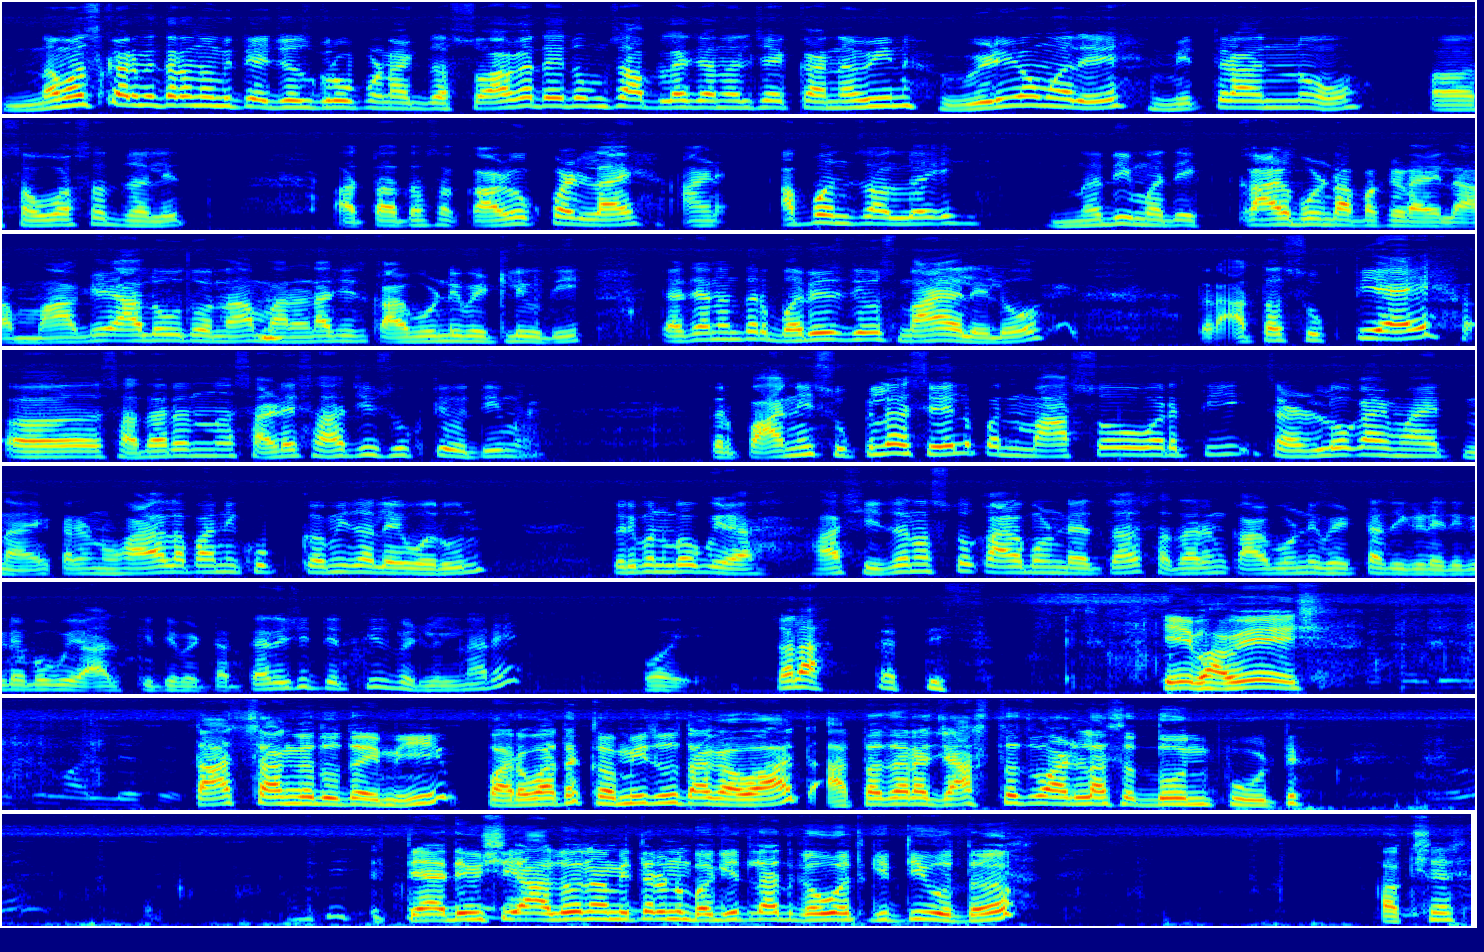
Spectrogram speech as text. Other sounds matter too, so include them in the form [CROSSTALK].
नमस्कार मित्रांनो मी तेजस ग्रुप. पुन्हा एकदा स्वागत आहे तुमचं आपल्या चॅनलच्या एका नवीन व्हिडिओमध्ये. मित्रांनो अ, झालेत. आता तसा काळोख पडलाय आणि आपण चाललोय नदीमध्ये काळबोंडा पकडायला. मागे आलो होतो ना मरणाचीच काळबोंडी भेटली होती. त्याच्यानंतर बरेच दिवस नाही आलेलो. तर आता सुकती आहे. साधारण साडेसहाची सुकती होती. तर पाणी सुकलं असेल पण मासोवरती चढलो काय माहीत नाही. कारण व्हाळाला पाणी खूप कमी झालंय वरून. तरी पण बघूया. हा सीझन असतो काळबोंड्याचा. साधारण काळबोंडी भेटतात इकडे तिकडे बघूया आज किती भेटतात. त्या दिवशी तेहतीस भेटली ना रे? होय. चला. तेहतीस. ए भावेश. ताच सांगत होतोय मी परवा तर कमीच होता गावात आता जरा जास्तच वाढला असं दोन फूट. त्या दिवशी आलो ना मित्रांनो बघितलात गवत किती होतं. अक्षर.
